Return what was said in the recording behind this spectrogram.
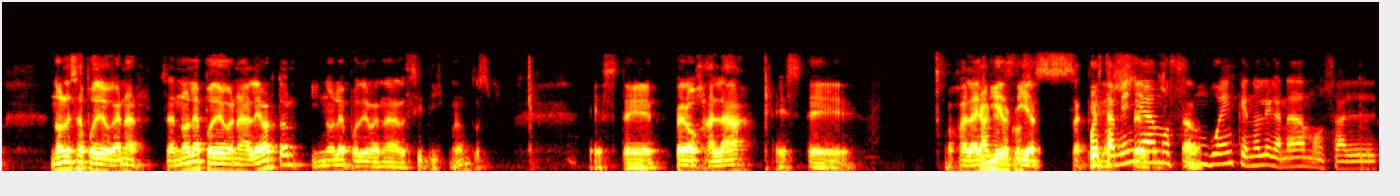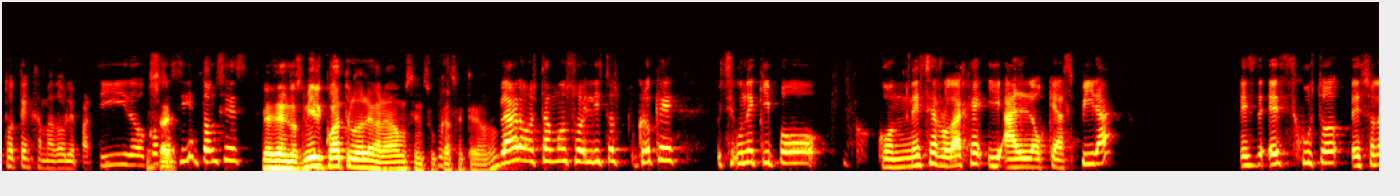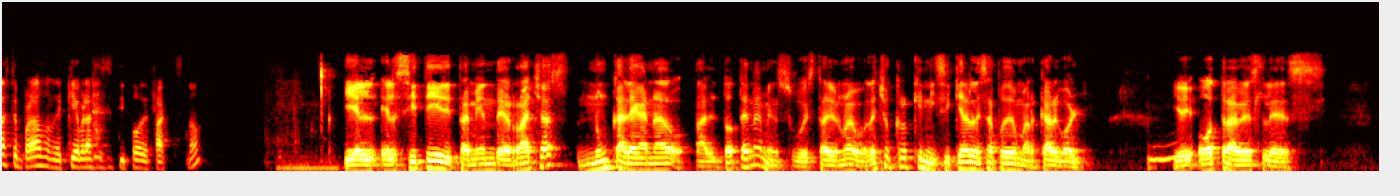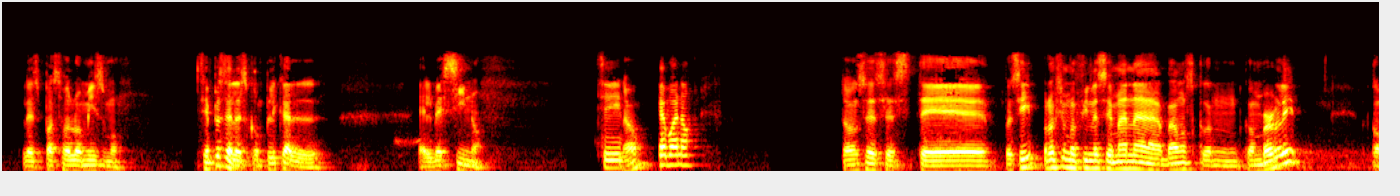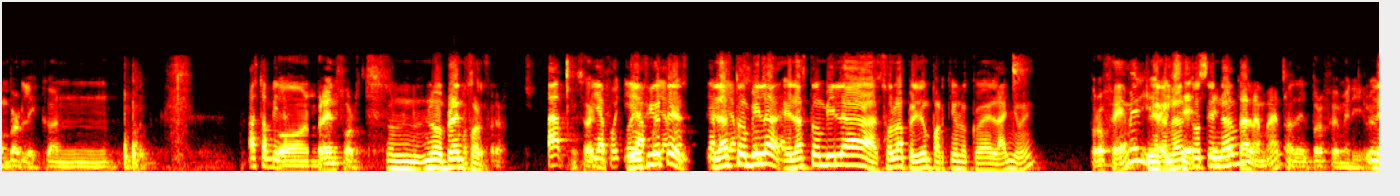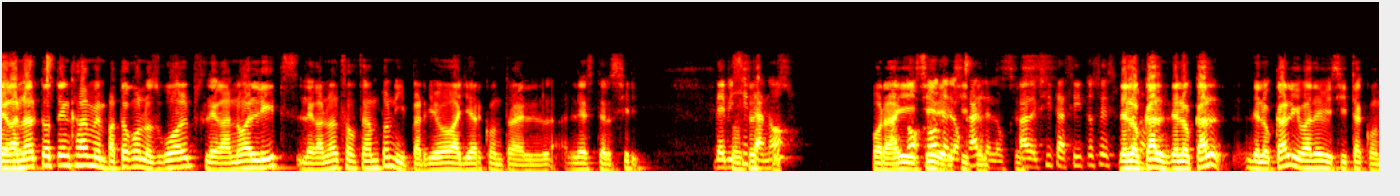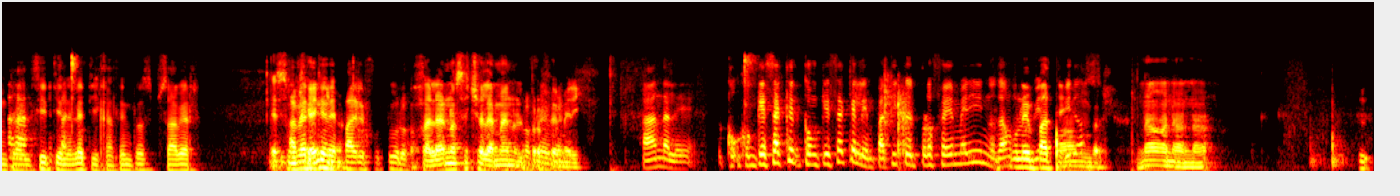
no les ha podido ganar. O sea, no le ha podido ganar al Everton y no le ha podido ganar al City, ¿no? Entonces, este, pero ojalá, este, ojalá en Cambie la 10 cosa. días Pues también llevamos un buen que no le ganábamos al Tottenham a doble partido, cosas Exacto. así. Entonces, Desde el 2004 no le ganábamos en su casa, creo, ¿no? claro, estamos hoy listos. Creo que si un equipo con ese rodaje y a lo que aspira, es, es justo, es- son las temporadas donde quiebras ese tipo de facts, ¿no? Y el, el City también de rachas nunca le ha ganado al Tottenham en su estadio nuevo. De hecho, creo que ni siquiera les ha podido marcar gol. Y hoy otra vez les, les pasó lo mismo. Siempre se les complica el, el vecino. Sí, ¿no? qué bueno. Entonces, este, pues sí, próximo fin de semana vamos con, con Burnley, con Burnley, con, Aston Villa. con Brentford. No, Brentford. Ah, y Oye, fíjate, el Aston Villa, el- Aston Villa solo ha perdido un partido en lo que va del año, ¿eh? Profe Emery, Le ganó al se Tottenham. nota la mano del profe Emery. Le ganó al Tottenham, empató con los Wolves, le ganó al Leeds, le ganó al Southampton y perdió ayer contra el Leicester City. De visita, Entonces, ¿no? pues, Por Ah, ahí, no, sí, no, de, de visita. local, de, lo- entonces- ah, de visita, sí, entonces. de bueno, local, de local, de local y va de visita contra Ajá, el City en el. Etihad. Entonces, pues a ver, Es a ver qué genio. depara el futuro. Ojalá nos eche la mano el Profe profe. Emery. Ándale. Con, con que saque, con que saque el empatito el profe Emery, nos damos Un empate. no, no, no.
